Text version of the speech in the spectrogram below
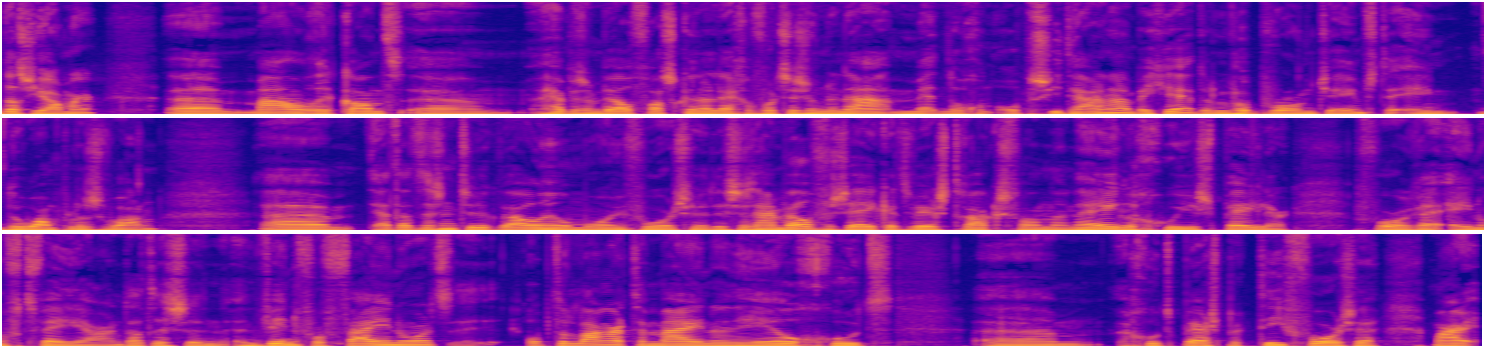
Dat is jammer. Uh, maar aan de andere kant uh, hebben ze hem wel vast kunnen leggen voor het seizoen daarna. Met nog een optie daarna. Beetje de LeBron James, de, een, de one plus one. Uh, ja, dat is natuurlijk wel heel mooi voor ze. Dus ze zijn wel verzekerd weer straks van een hele goede speler voor uh, één of twee jaar. En dat is een, een win voor Feyenoord. Op de lange termijn een heel goed, um, goed perspectief voor ze. Maar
